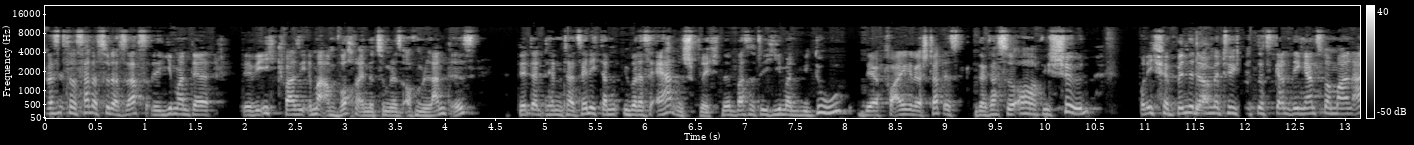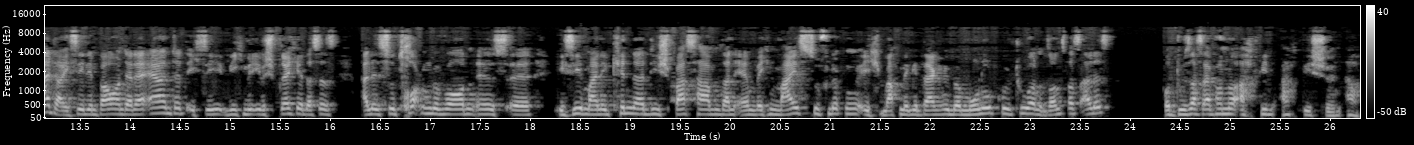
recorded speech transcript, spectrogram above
das ist interessant, dass du das sagst. Jemand, der, der wie ich quasi immer am Wochenende zumindest auf dem Land ist, der, der tatsächlich dann über das Erden spricht, ne? was natürlich jemand wie du, der vor allem in der Stadt ist, der sagst so, oh, wie schön. Und ich verbinde ja. damit natürlich das, das, den ganz normalen Alltag. Ich sehe den Bauern, der da erntet. Ich sehe, wie ich mit ihm spreche, dass das alles so trocken geworden ist. Äh, ich sehe meine Kinder, die Spaß haben, dann irgendwelchen Mais zu pflücken. Ich mache mir Gedanken über Monokulturen und sonst was alles. Und du sagst einfach nur, ach wie, ach wie schön. Ah,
